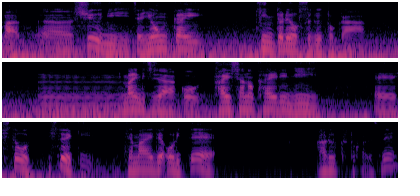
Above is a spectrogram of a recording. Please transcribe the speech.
まあ、週にじゃ4回筋トレをするとか、毎日じゃあこう会社の帰りに、えー、一一駅手前で降りて歩くとかですね。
